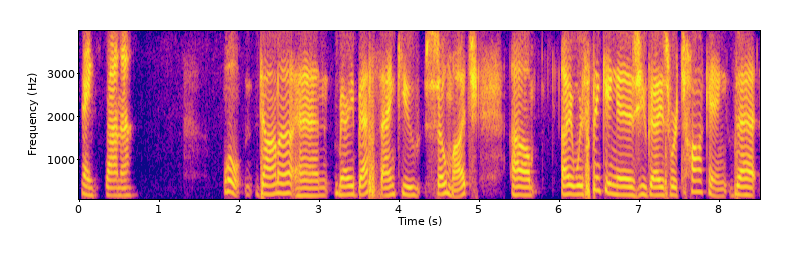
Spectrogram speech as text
Thanks, Donna. Well, Donna and Mary Beth, thank you so much. Um, I was thinking as you guys were talking that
